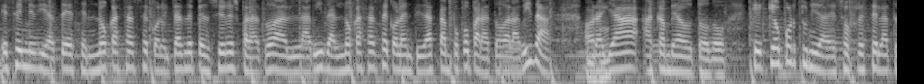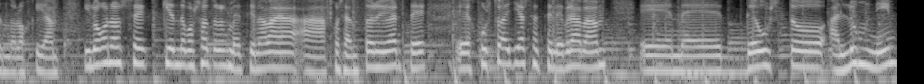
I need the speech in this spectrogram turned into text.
esa inmediatez, el no casarse con el plan de pensiones para toda la vida, el no casarse con la entidad tampoco para toda la vida. Ahora ya ha cambiado todo. ¿Qué, ¿Qué, oportunidades ofrece la tecnología? Y luego no sé quién de vosotros mencionaba a José Antonio Erce. Eh, justo ayer se celebraba en eh, Deusto Alumni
